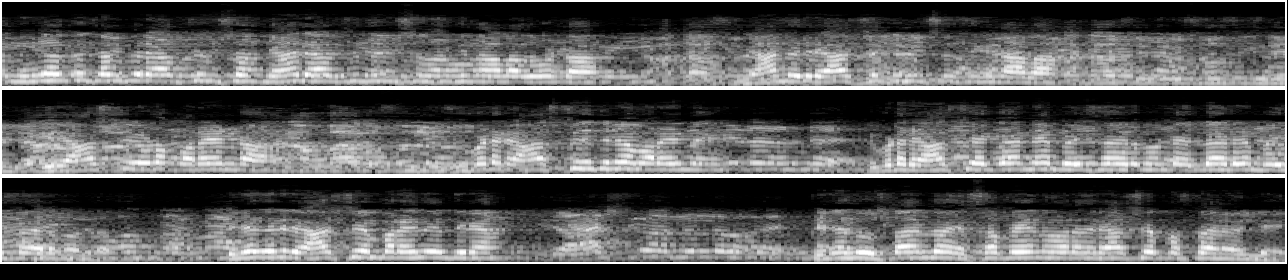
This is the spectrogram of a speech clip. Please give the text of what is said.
നിങ്ങൾക്ക് ചിലപ്പോൾ രാഷ്ട്രീയ വിശ്വാസം ഞാൻ രാഷ്ട്രീയത്തിൽ വിശ്വസിക്കുന്ന ആളാ അതുകൊണ്ടാ. ഞാനൊരു രാഷ്ട്രീയത്തിൽ വിശ്വസിക്കുന്ന ആളാ. ഈ രാഷ്ട്രീയം ഇവിടെ പറയണ്ട. ഇവിടെ രാഷ്ട്രീയത്തിനാ പറയുന്നേ. ഇവിടെ രാഷ്ട്രീയക്കാരനെയും പൈസ ആയിരുന്നുണ്ട് എല്ലാവരെയും പൈസ ആയിരുന്നുണ്ട് പിന്നെ ഇതിന് രാഷ്ട്രീയം പറയുന്നത് എന്തിനാ? പിന്നെ ഉസ്താദ് എസ് എഫ് ഐ എന്ന് പറയുന്ന രാഷ്ട്രീയ പ്രസ്ഥാനമല്ലേ?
